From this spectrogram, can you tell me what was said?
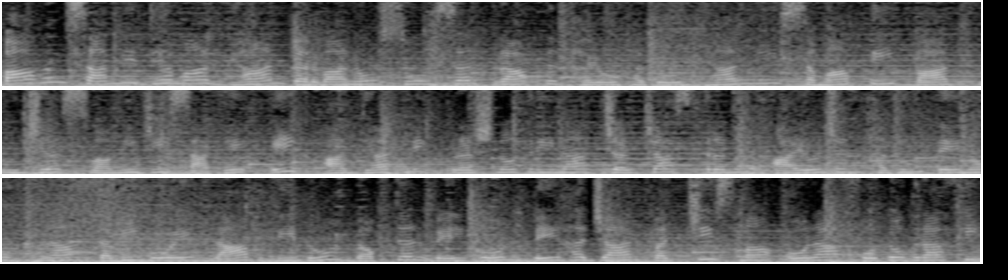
પાવન સાનિધ્યમાં ધ્યાન કરવાનો સુવસર પ્રાપ્ત થયો હતો. ધ્યાનની સમાપ્તિ બાદ પૂજ્ય સ્વામીજી સાથે એક આધ્યાત્મિક પ્રશ્નોત્તરીના ચર્ચાસ્ત્રનું આયોજન હતું. તેનો ઘણા તબીબોએ લાભ લીધો. ડોક્ટર વેલકોન બે હજાર પચીસમાં ઓરા ફોટોગ્રાફી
